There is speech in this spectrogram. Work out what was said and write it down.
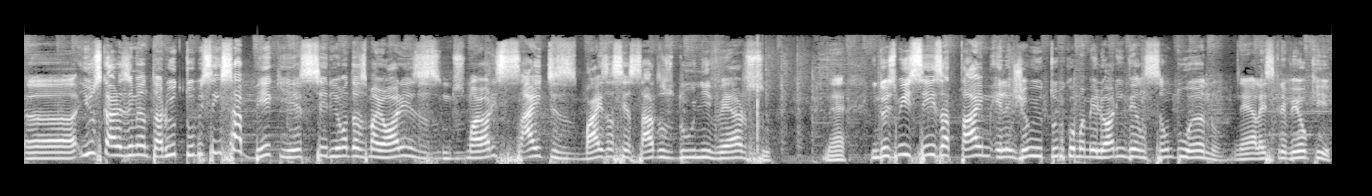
Ah, e os caras inventaram o YouTube sem saber que esse seria uma das maiores, um dos maiores sites mais acessados do universo. Né? Em 2006, a Time elegeu o YouTube como a melhor invenção do ano. Né? Ela escreveu que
